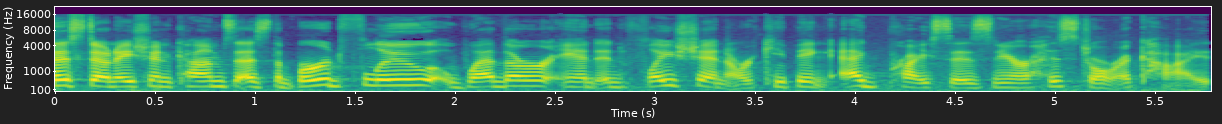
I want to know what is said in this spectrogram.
This donation comes as the bird flu, weather, and inflation are keeping egg prices near historic highs.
